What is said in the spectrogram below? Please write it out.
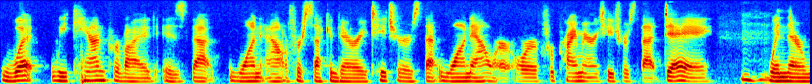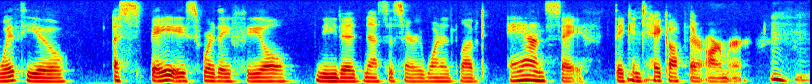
what we can provide is that one hour for secondary teachers, that one hour, or for primary teachers that day mm-hmm. when they're with you, a space where they feel needed, necessary, wanted, loved, and safe. They can mm-hmm. take off their armor. Mm-hmm.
